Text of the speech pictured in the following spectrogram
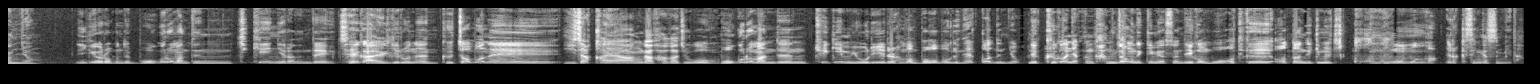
안녕. 이게 여러분들 목으로 만든 치킨이라는데 제가 알기로는 그 저번에 이자카야인가 가가지고 목으로 만든 튀김 요리를 한번 먹어보긴 했거든요. 근데 그건 약간 강정 느낌이었었는데 이건 뭐 어떻게 어떤 느낌일지 궁금한 이렇게 생겼습니다.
